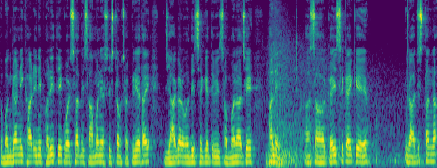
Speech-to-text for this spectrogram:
તો બંગાળની ખાડીની ફરીથી એક વરસાદની સામાન્ય સિસ્ટમ સક્રિય થાય, જે આગળ વધી શકે તેવી સંભાવના છે. અને કહી શકાય કે રાજસ્થાનના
